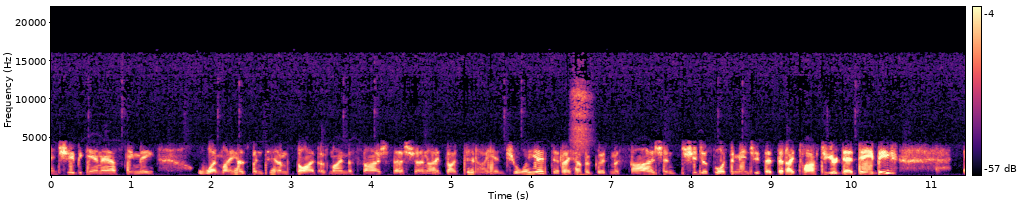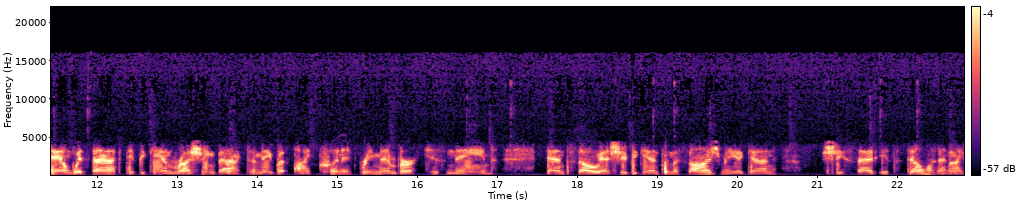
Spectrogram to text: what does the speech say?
and she began asking me, what my husband Tim thought of my massage session. I thought, did I enjoy it? Did I have a good massage? And she just looked at me and she said, Did I talk to your dead baby? And with that, it began rushing back to me, but I couldn't remember his name. And so as she began to massage me again, she said, It's Dylan. And I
